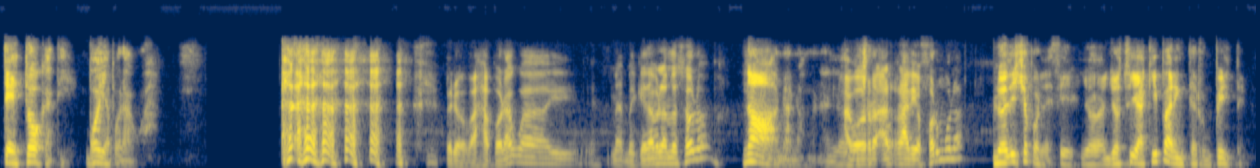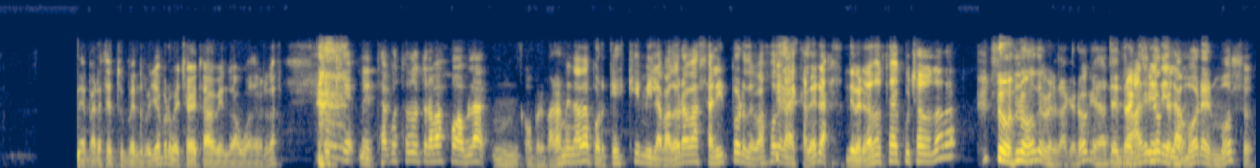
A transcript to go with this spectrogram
te toca a ti. Voy a por agua. Pero baja por agua y. ¿Me quedo hablando solo? No, no, no. ¿Hago radio fórmula? Lo he dicho por decir. Yo, yo, estoy aquí para interrumpirte. Me parece estupendo. Pues yo aprovecho que estaba viendo agua, de verdad. Es que me está costando trabajo hablar mm, o prepararme nada porque es que mi lavadora va a salir por debajo de la escalera. ¿De verdad no estás escuchando nada? No, no, de verdad que no. Quédate Madre tranquilo. del amor hermoso.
